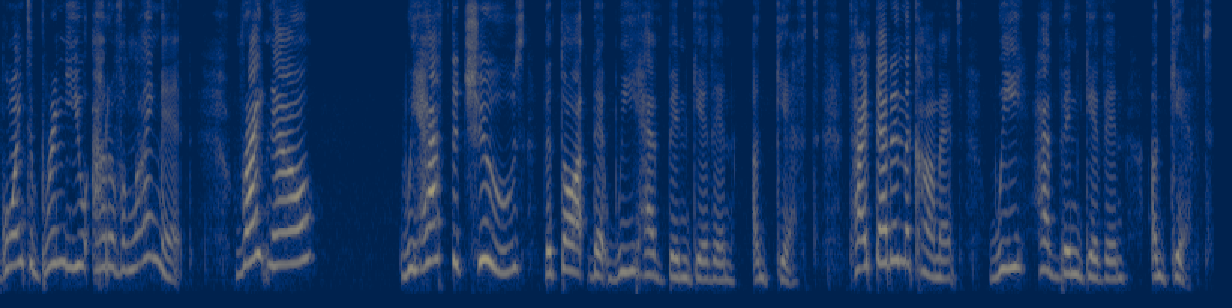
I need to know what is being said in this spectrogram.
going to bring you out of alignment. Right now, we have to choose the thought that we have been given a gift. Type that in the comments. We have been given a gift.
